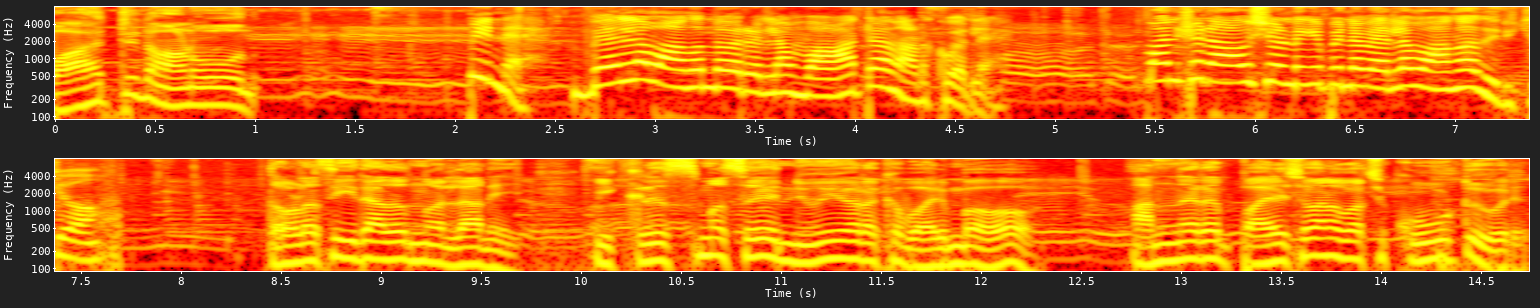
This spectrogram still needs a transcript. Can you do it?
വാറ്റിനാണോ പിന്നെ വെള്ളം വാങ്ങുന്നവരെല്ലാം വാറ്റാ നടക്കുമല്ലേ മനുഷ്യന് ആവശ്യമുണ്ടെങ്കിൽ പിന്നെ വെള്ളം വാങ്ങാതിരിക്കുവോ? തുളസി ഇതൊന്നും അല്ലാതെ ഈ ക്രിസ്മസ് ന്യൂ ഇയർ ഒക്കെ വരുമ്പോൾ അന്നേരം പരിശോധന കുറച്ച് കൂട്ടു ഇവർ.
